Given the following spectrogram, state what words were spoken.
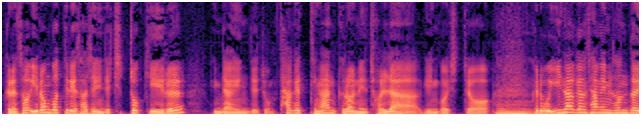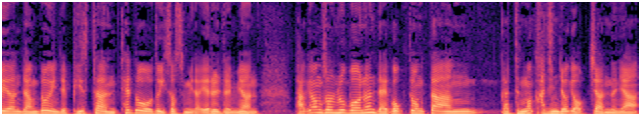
그래서 이런 것들이 사실 이제 집토끼를 굉장히 이제 좀 타겟팅한 그런 전략인 것이죠. 음. 그리고 이낙연 상임선대위원장도 이제 비슷한 태도도 있었습니다. 예를 들면 박영선 후보는 내곡동 땅 같은 건 가진 적이 없지 않느냐,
